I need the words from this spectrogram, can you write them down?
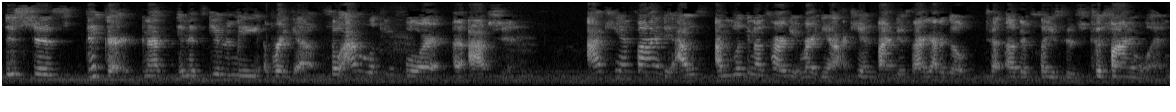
it's just thicker, and, I, and it's giving me a breakout. So I'm looking for an option. I can't find it. I was, I'm looking on Target right now. I can't find it, so I got to go to other places to find one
